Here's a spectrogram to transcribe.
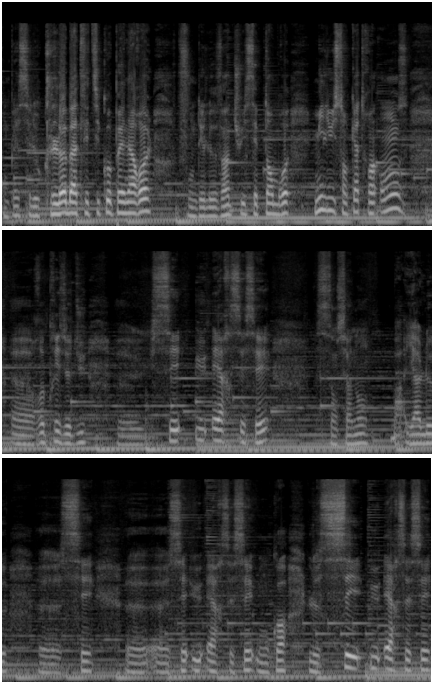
complet, c'est le Club Atlético Penarol, fondé le 28 septembre 1891, euh, reprise du CURCC. Euh, Son ancien nom, bah, il y a le euh, C, CURCC ou encore le CURCC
